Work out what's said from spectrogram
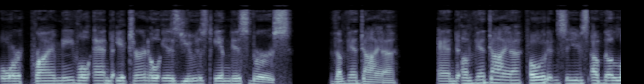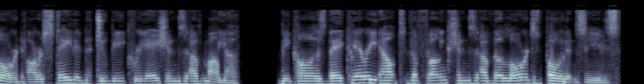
or primeval and eternal, is used in this verse. The Vidya and Avidya potencies of the Lord are stated to be creations of Maya. Because they carry out the functions of the Lord's potencies.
